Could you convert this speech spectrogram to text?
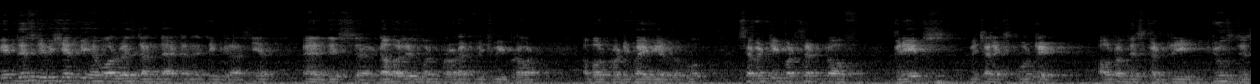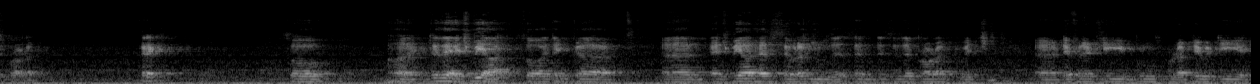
In this division, we have always done that, and I think Gracia and uh, this uh, double is one product which we brought about 25 years ago. 70% of grapes which are exported out of this country use this product. Correct? So uh, it is a HBR. So I think HBR uh, has several uses, and this is a product which uh, definitely improves productivity and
